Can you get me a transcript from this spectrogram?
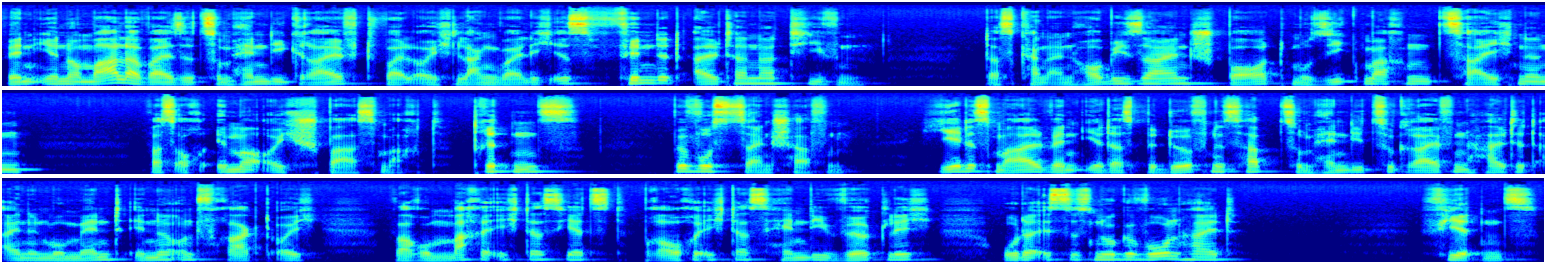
Wenn ihr normalerweise zum Handy greift, weil euch langweilig ist, findet Alternativen. Das kann ein Hobby sein, Sport, Musik machen, Zeichnen, was auch immer euch Spaß macht. Drittens Bewusstsein schaffen. Jedes Mal, wenn ihr das Bedürfnis habt, zum Handy zu greifen, haltet einen Moment inne und fragt euch, warum mache ich das jetzt? Brauche ich das Handy wirklich oder ist es nur Gewohnheit? Viertens.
